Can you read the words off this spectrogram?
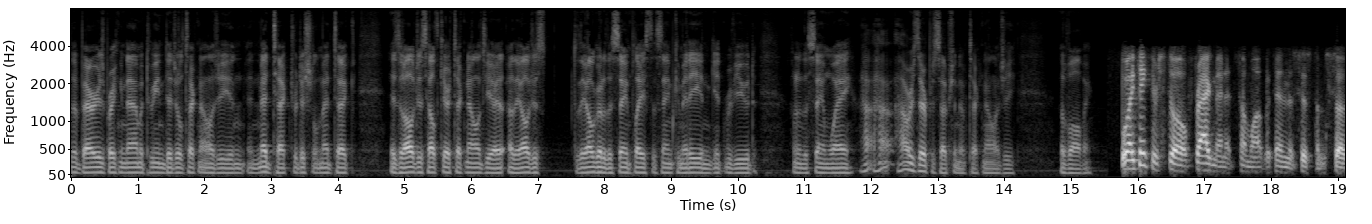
the barriers breaking down between digital technology and, and med tech, traditional med tech? Is it all just healthcare technology? Are, are, they all just do they all go to the same place, the same committee, and get reviewed in the same way? How, how, how is their perception of technology evolving? Well, I think they're still fragmented somewhat within the system. So,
